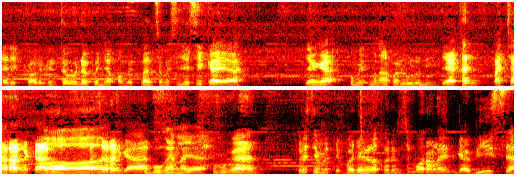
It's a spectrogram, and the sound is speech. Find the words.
Eric Colim itu udah punya komitmen sama si Jessica ya. Ya enggak? komitmen apa dulu nih Ya kan pacaran kan? Oh, pacaran kan? hubungan lah ya Hubungan. Terus tiba-tiba dia ngelakuin itu sama orang lain gak bisa.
